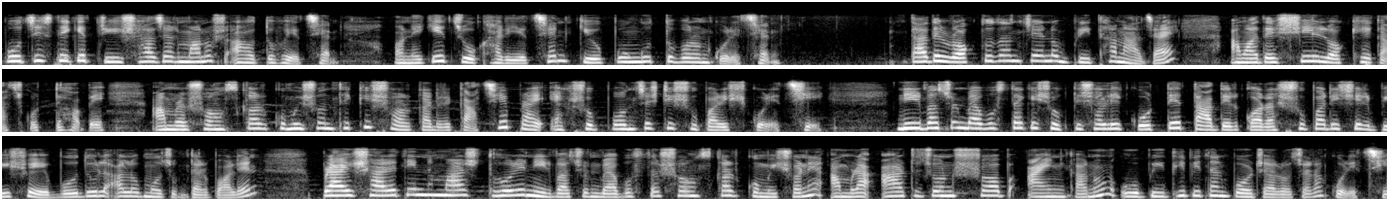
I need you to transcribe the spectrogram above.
পঁচিশ থেকে ত্রিশ হাজার মানুষ আহত হয়েছেন। অনেকে চোখ হারিয়েছেন, কেউ পঙ্গুত্ব বরণ করেছেন। তাদের রক্তদান যেন বৃথা না যায়, আমাদের সেই লক্ষ্যে কাজ করতে হবে। আমরা সংস্কার কমিশন থেকে সরকারের কাছে প্রায় একশো পঞ্চাশটি সুপারিশ করেছি। নির্বাচন ব্যবস্থাকে শক্তিশালী করতে তাদের করা সুপারিশের বিষয়ে বদুল আলম মজুমদার বলেন, প্রায় সাড়ে তিন মাস ধরে নির্বাচন ব্যবস্থা সংস্কার কমিশনে আমরা আটজন সব আইন-কানুন ও বিধিবিধান পর্যালোচনা করেছি।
